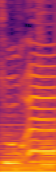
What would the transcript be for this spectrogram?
to end.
